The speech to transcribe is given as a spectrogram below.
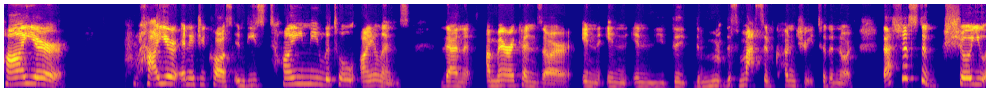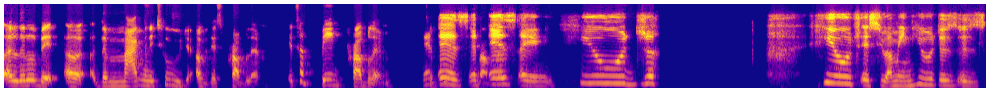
higher higher energy costs in these tiny little islands than Americans are in in in the, the, this massive country to the north. That's just to show you a little bit uh, the magnitude of this problem. It's a big problem. It is. It problem. is a huge, huge issue. I mean, huge is is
